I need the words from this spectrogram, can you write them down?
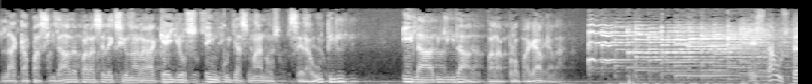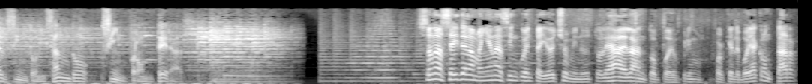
la capacidad para seleccionar a aquellos en cuyas manos será útil y la habilidad para propagarla. Está usted sintonizando Sin Fronteras. Son las 6 de la mañana, 58 minutos. Les adelanto, pues, porque les voy a contar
